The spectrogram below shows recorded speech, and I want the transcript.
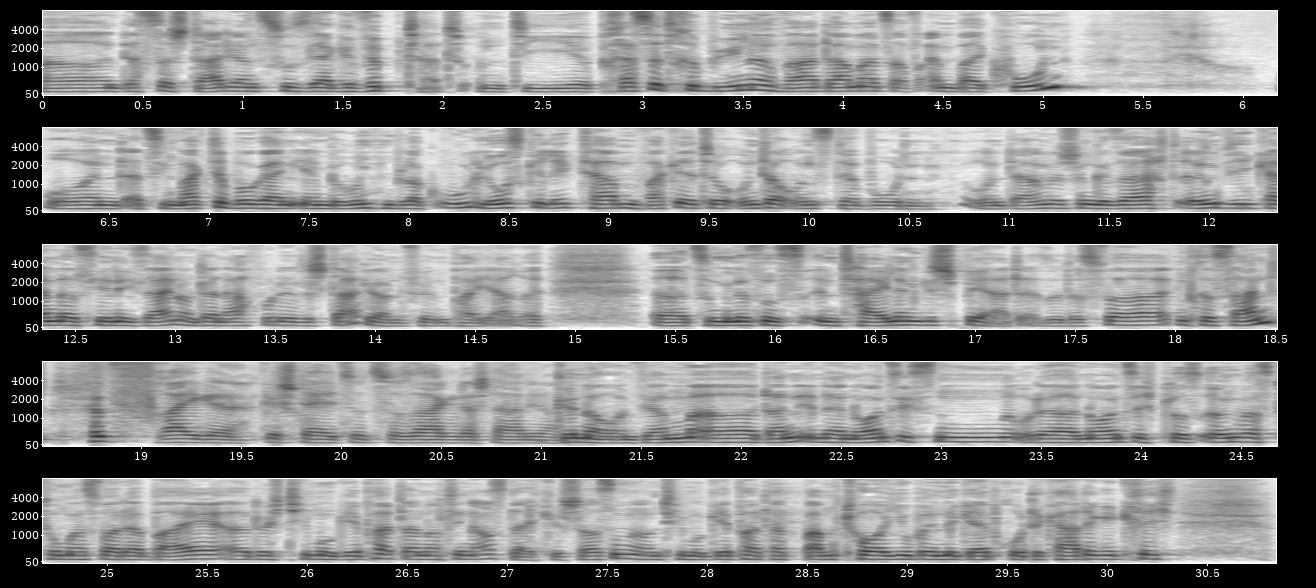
äh, dass das Stadion zu sehr gewippt hat. Und die Pressetribüne war damals auf einem Balkon. Und als die Magdeburger in ihrem berühmten Block U losgelegt haben, wackelte unter uns der Boden. Und da haben wir schon gesagt, irgendwie kann das hier nicht sein. Und danach wurde das Stadion für ein paar Jahre äh, zumindest in Teilen gesperrt. Also das war interessant. Hüpffrei ge- gestellt sozusagen, das Stadion. Genau, und wir haben äh, dann in der 90. oder 90 plus irgendwas, Thomas war dabei, äh, durch Timo Gebhardt dann noch den Ausgleich geschossen. Und Timo Gebhardt hat beim Torjubel eine gelb-rote Karte gekriegt,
